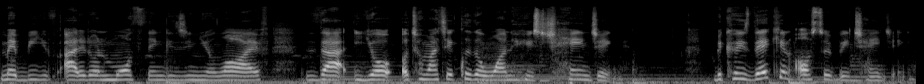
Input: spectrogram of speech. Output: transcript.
maybe you've added on more things in your life that you're automatically the one who's changing because they can also be changing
